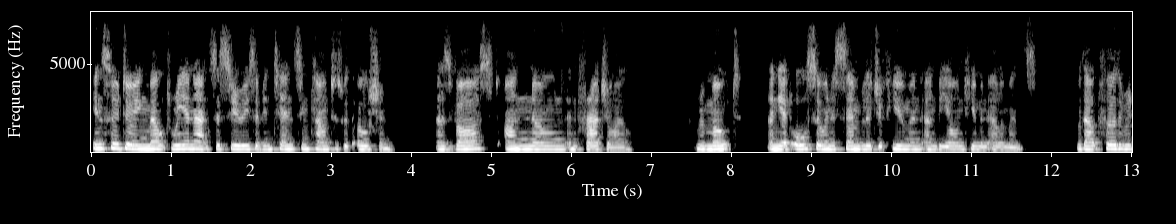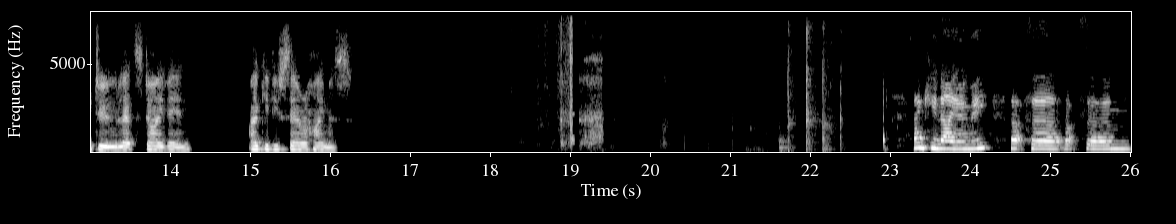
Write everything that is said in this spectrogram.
In so doing, Melt reenacts a series of intense encounters with ocean, as vast, unknown, and fragile, remote, and yet also an assemblage of human and beyond human elements. Without further ado, let's dive in. I give you Sarah Hymas. Thank you, Naomi. That's uh, that's um,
